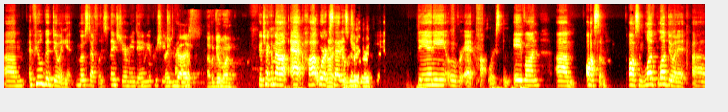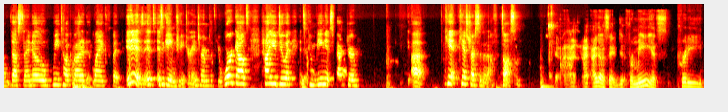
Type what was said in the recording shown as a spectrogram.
um, and feel good doing it. Most definitely. So thanks, Jeremy and Danny. We appreciate thank you your time. guys. Have a good one. Go check them out at HotWorks. Right, that is a good night, Jeremy, Danny over at HotWorks in Avon. Um, awesome, awesome. Love love doing it. Um, Dustin, I know we talk about it at length, but it is it's, it's a game changer in terms of your workouts, how you do it. It's a convenience factor. Uh, can't can't stress it enough. It's awesome. I, I, I gotta say, for me, it's pretty.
